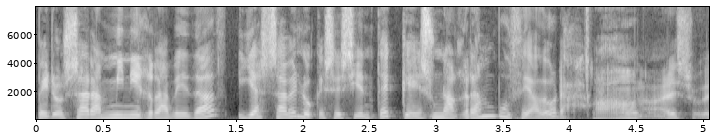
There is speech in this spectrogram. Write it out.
pero Sara, mini gravedad ya sabe lo que se siente que es una gran buceadora. Ah, ah eso es.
